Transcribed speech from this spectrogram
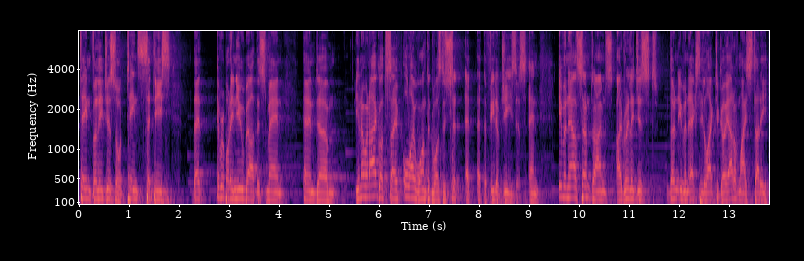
10 villages or 10 cities that everybody knew about this man. And, um, you know, when I got saved, all I wanted was to sit at, at the feet of Jesus. And even now, sometimes I really just don't even actually like to go out of my study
